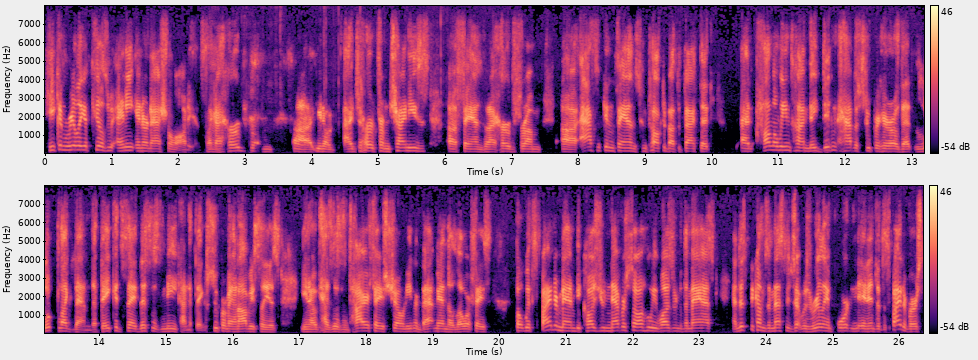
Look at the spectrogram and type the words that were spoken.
he can really appeal to any international audience. Like hmm. I heard from, uh, you know, I heard from Chinese uh, fans and I heard from uh, African fans who talked about the fact that at Halloween time they didn't have a superhero that looked like them that they could say this is me kind of thing. Superman obviously is, you know, has his entire face shown. Even Batman, the lower face. But with Spider Man, because you never saw who he was under the mask, and this becomes a message that was really important in Into the Spider Verse,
